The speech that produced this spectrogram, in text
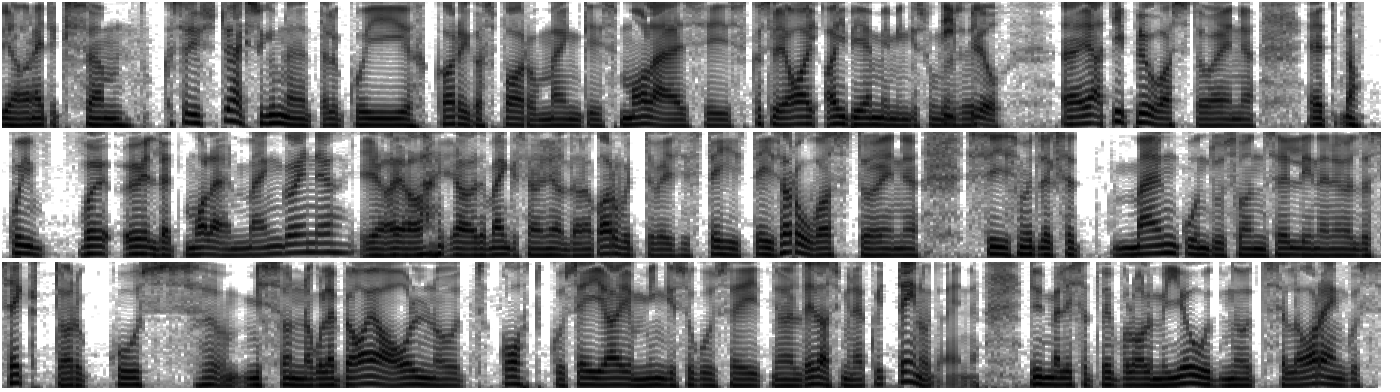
ja näiteks, ähm, kas see oli just üheksakümnendatel, kui Garri Kasparov mängis male, siis kas see oli IBM-i mingisugune Deep Blue. Äh, jaa, Deep Blue vastu onju, et noh, kui öelda, et male on mäng, on ju, ja, ja, ja ta mängis seda nii-öelda nagu arvuti või siis tehis, tehisaru vastu, on ju, siis ma ütleks, et mängundus on selline nii-öelda sektor, kus, mis on nagu läbi aja olnud koht, kus ai on mingisuguseid nii-öelda edasiminekuid teinud, on ju. nüüd me lihtsalt võib-olla oleme jõudnud selle arengus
